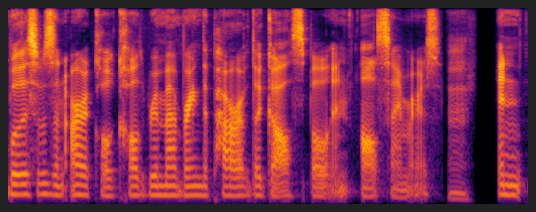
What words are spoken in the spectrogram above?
well, this was an article called Remembering the Power of the Gospel in Alzheimer's. Mm. And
